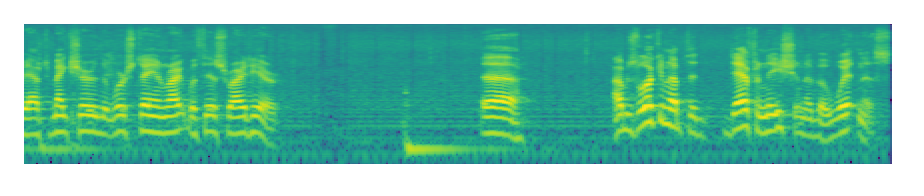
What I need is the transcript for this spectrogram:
We have to make sure that we're staying right with this right here. Uh, I was looking up the definition of a witness.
